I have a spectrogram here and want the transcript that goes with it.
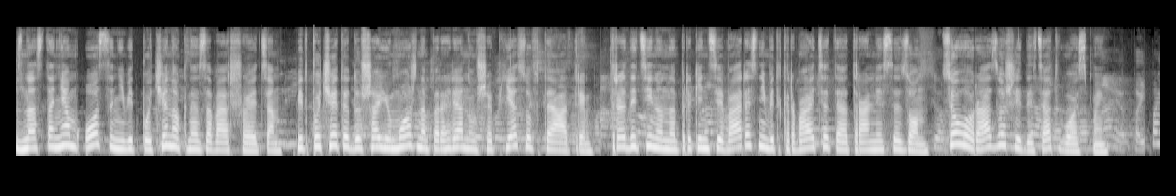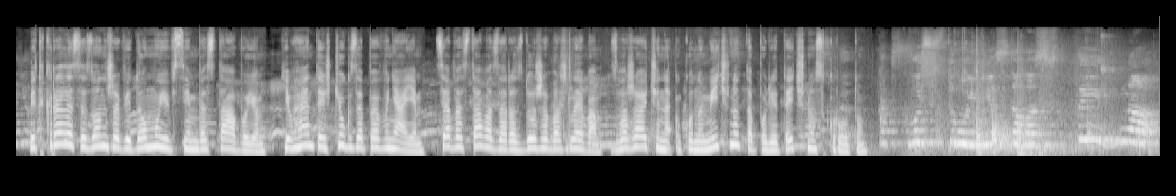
З настанням осені відпочинок не завершується. Відпочити душею можна, переглянувши п'єсу в театрі. Традиційно наприкінці вересня відкривається театральний сезон. Цього разу 68-й. Відкрили сезон вже відомою всім виставою. Євген Тищук запевняє, ця вистава зараз дуже важлива, зважаючи на економічну та політичну скруту. Сквозь строй мне стало стыдно.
